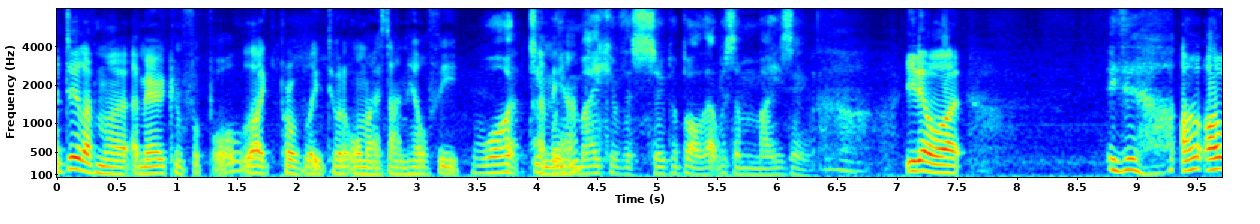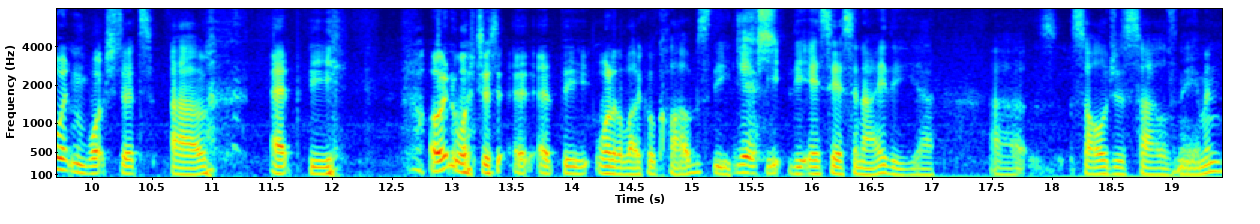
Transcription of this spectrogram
do love my American football, like probably to an almost unhealthy. What did we make of the Super Bowl? That was amazing. You know what? I, I went and watched it um, at the. I went and watched it at, at the one of the local clubs, the Yes. the, the SSNA, the uh, uh, Soldiers, Sailors, and Airmen.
